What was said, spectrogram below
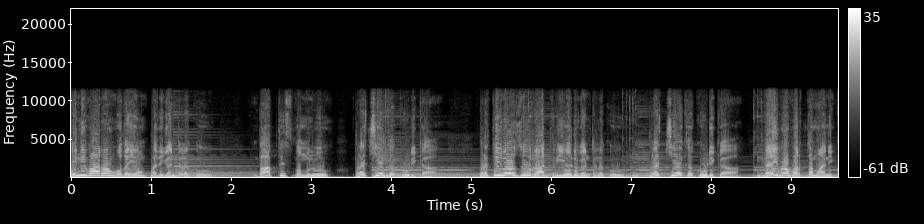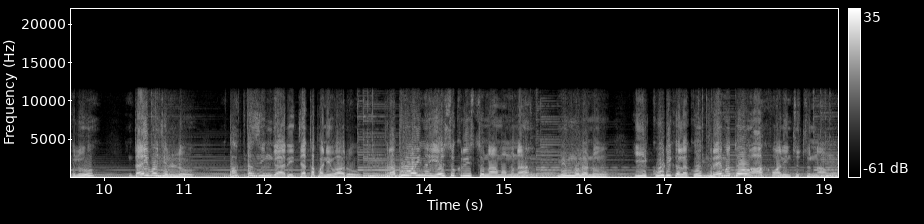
శనివారం ఉదయం పది గంటలకు బాప్తిస్మములు ప్రత్యేక కూడిక. ప్రతిరోజు రాత్రి ఏడు గంటలకు ప్రత్యేక కూడిక. దైవ వర్తమానికులు దైవజనులు భక్తసింగారి జత పనివారు ప్రభువైన యేసుక్రీస్తు నామమున మిమ్ములను ఈ కూడికలకు ప్రేమతో ఆహ్వానించుచున్నాము.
